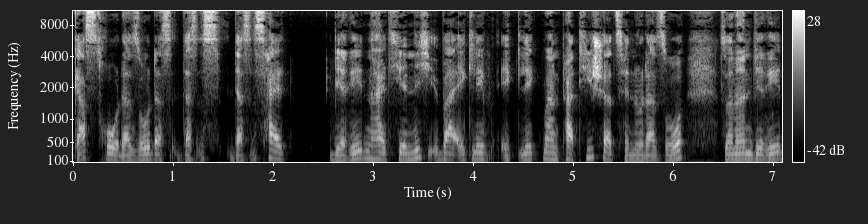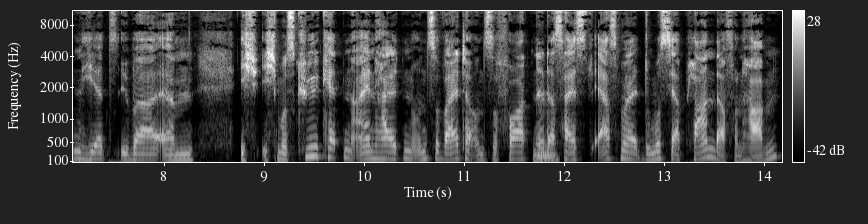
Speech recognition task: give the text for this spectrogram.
Gastro oder so, das, das ist, das ist halt, wir reden halt hier nicht über, ich leg, ich leg mal ein paar T-Shirts hin oder so, sondern wir reden hier jetzt über, ähm, ich, ich muss Kühlketten einhalten und so weiter und so fort. Ne? Das heißt, erstmal, du musst ja Plan davon haben.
